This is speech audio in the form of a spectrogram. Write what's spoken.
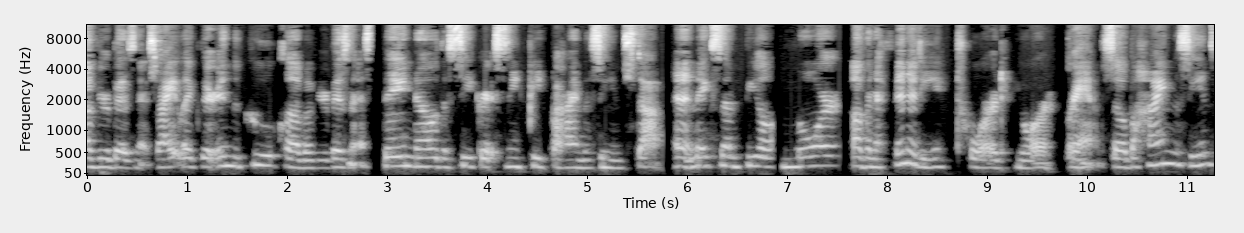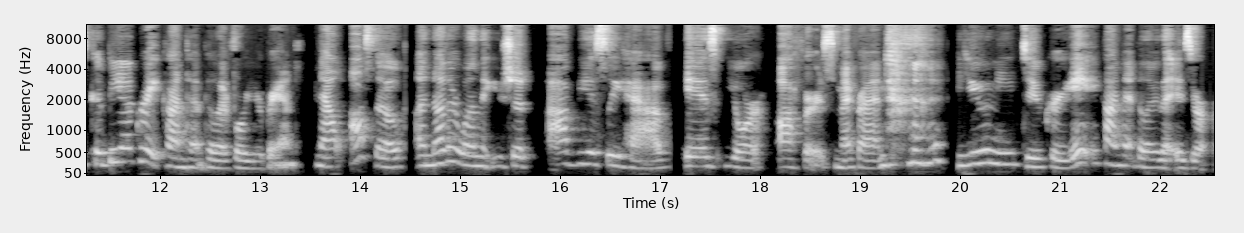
of your business, right? Like they're in the cool club of your business. They know the secret sneak peek behind the scenes stuff and it makes them feel more of an affinity toward your brand. So behind the scenes could be a great content pillar for your brand. Now, also another one that you should obviously have is your offers, my friend. you need to create a content pillar that is your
